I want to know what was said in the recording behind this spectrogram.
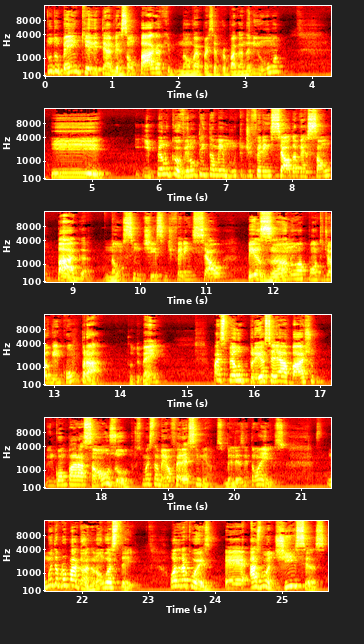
Tudo bem que ele tem a versão paga, que não vai aparecer propaganda nenhuma. E, e pelo que eu vi, não tem também muito diferencial da versão paga. Não senti esse diferencial pesando a ponto de alguém comprar. Tudo bem? Mas pelo preço ele é abaixo em comparação aos outros, mas também oferece menos, beleza? Então é isso. Muita propaganda, não gostei. Outra coisa, é, as notícias,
